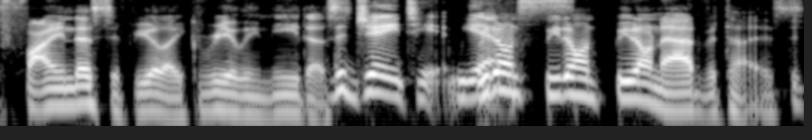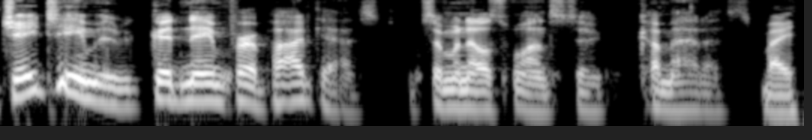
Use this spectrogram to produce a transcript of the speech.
find us if you like really need us. The J team. Yes. We don't we don't we don't advertise. the J team is a good name for a podcast. If someone else wants to come at us. right.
